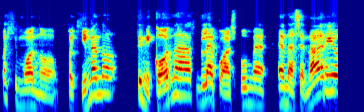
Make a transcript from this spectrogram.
Όχι μόνο το κείμενο, την εικόνα. Βλέπω ας πούμε ένα σενάριο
